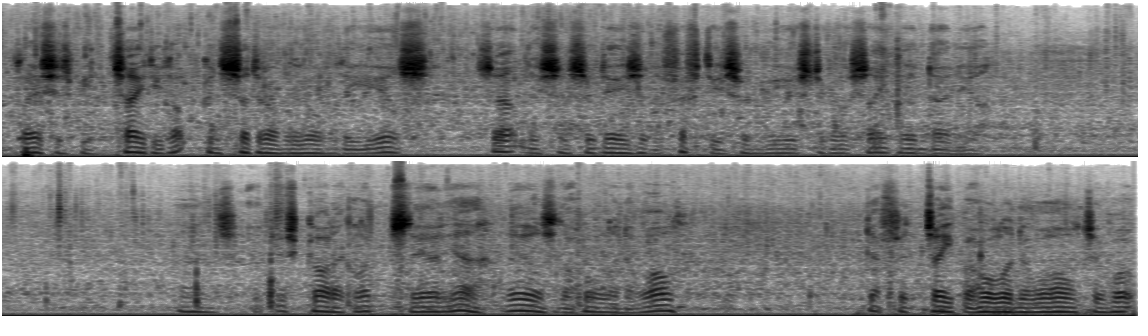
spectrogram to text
the place has been tidied up considerably over the years, certainly since the days of the 50s when we used to go cycling down here. And I just caught a glimpse there, yeah, there's the hole in the wall. Different type of hole in the wall to what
